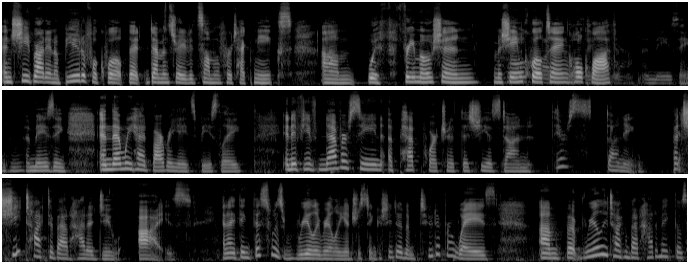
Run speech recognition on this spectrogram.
And she brought in a beautiful quilt that demonstrated some of her techniques um, with free motion, machine quilting, whole cloth. Yeah, amazing, amazing. And then we had Barbara Yates Beasley. And if you've never seen a pet portrait that she has done, they're stunning. But she talked about how to do eyes. And I think this was really, really interesting because she did them two different ways, um, but really talking about how to make those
